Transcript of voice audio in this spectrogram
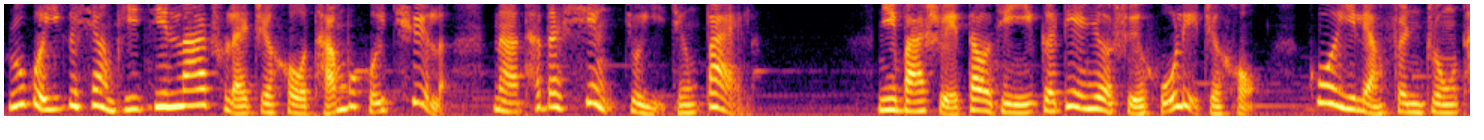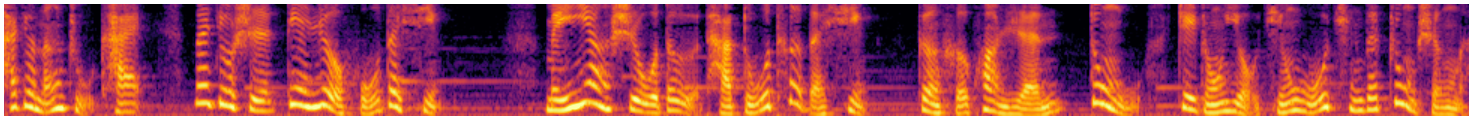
如果一个橡皮筋拉出来之后弹不回去了，那它的性就已经败了。你把水倒进一个电热水壶里之后，过一两分钟它就能煮开，那就是电热壶的性。每一样事物都有它独特的性，更何况人、动物这种有情无情的众生呢？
